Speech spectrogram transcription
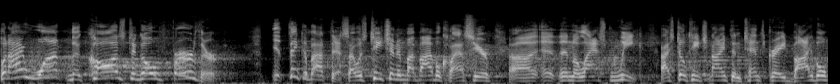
But I want the cause to go further. Think about this. I was teaching in my Bible class here uh, in the last week. I still teach 9th and 10th grade Bible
